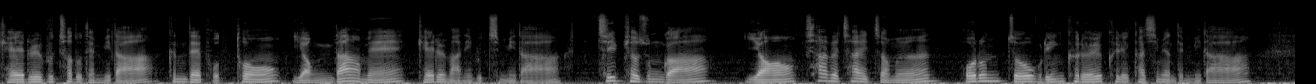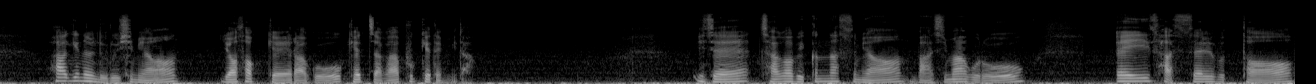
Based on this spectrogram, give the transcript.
개를 붙여도 됩니다. 근데 보통 0 다음에 개를 많이 붙입니다. 지표준과 0 샵의 차이점은 오른쪽 링크를 클릭하시면 됩니다. 확인을 누르시면 6개라고 개자가 붙게 됩니다. 이제 작업이 끝났으면 마지막으로 A4셀부터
